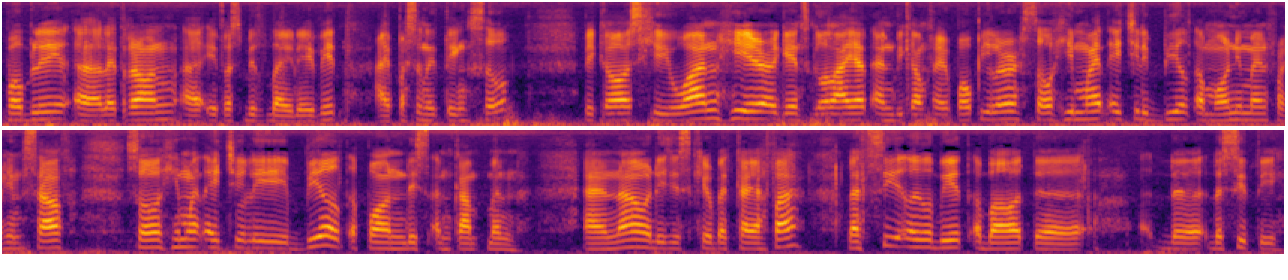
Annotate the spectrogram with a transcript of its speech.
probably uh, later on uh, it was built by David. I personally think so because he won here against Goliath and become very popular. So he might actually build a monument for himself. So he might actually build upon this encampment. And now this is Khirbet Qeiyafa let's see a little bit about the the, the city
